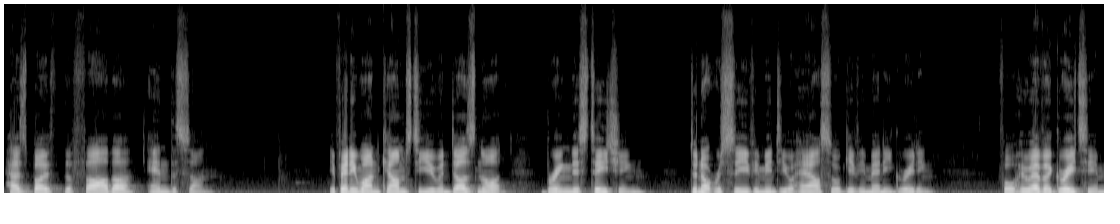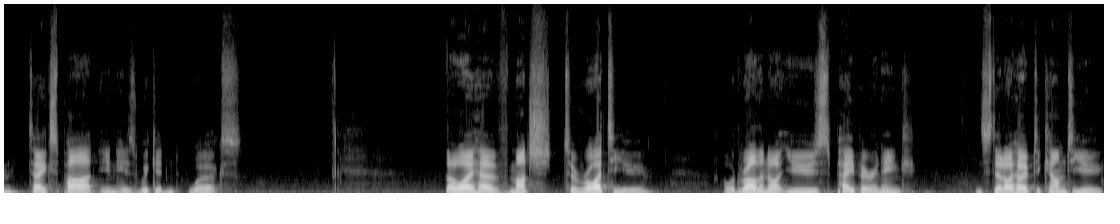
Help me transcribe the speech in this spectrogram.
has both the Father and the Son. If anyone comes to you and does not bring this teaching, do not receive him into your house or give him any greeting, for whoever greets him takes part in his wicked works. Though I have much to write to you, I would rather not use paper and ink. Instead, I hope to come to you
